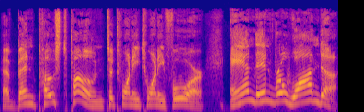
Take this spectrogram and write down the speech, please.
have been postponed to 2024. And in Rwanda,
